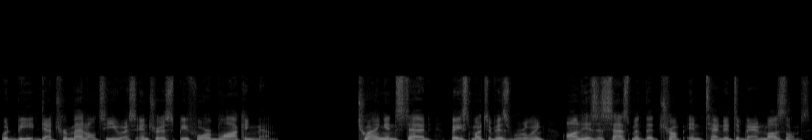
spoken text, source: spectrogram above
would be detrimental to U.S. interests before blocking them. Chuang instead based much of his ruling on his assessment that Trump intended to ban Muslims,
